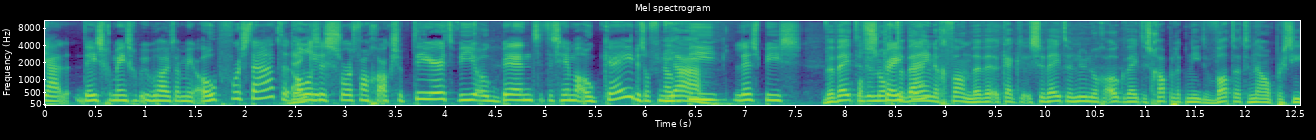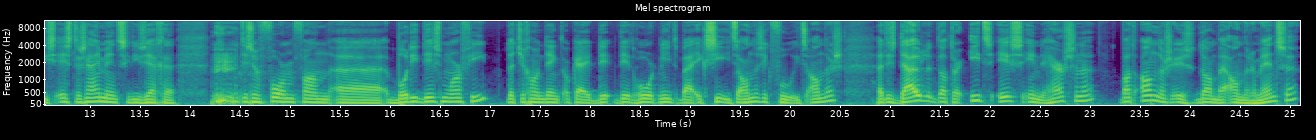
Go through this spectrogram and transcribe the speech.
ja, deze gemeenschap überhaupt daar meer open voor staat? Denk Alles ik. is soort van geaccepteerd, wie je ook bent. Het is helemaal oké. Dus of je nou Ja. bi, lesbisch. We weten er nog te weinig van. We, we- kijk, ze weten nu nog ook wetenschappelijk niet wat het nou precies is. Er zijn mensen die zeggen het is een vorm van eh body dysmorphie. Dat je gewoon denkt, oké, dit, dit hoort niet bij ik zie iets anders, ik voel iets anders. Het is duidelijk dat er iets is in de hersenen wat anders is dan bij andere mensen.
